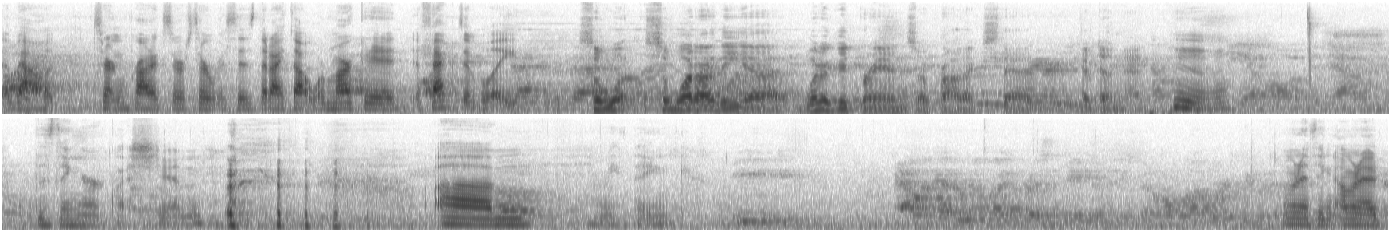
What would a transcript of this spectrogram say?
about certain products or services that I thought were marketed effectively. So what? So what are the uh, what are good brands or products that have done that? Hmm. The zinger question. um, let me think. I'm gonna think. I'm gonna.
